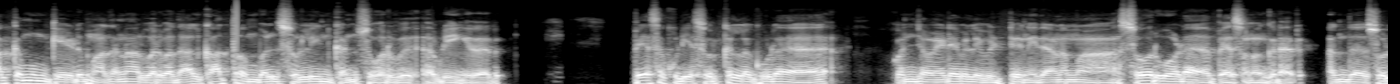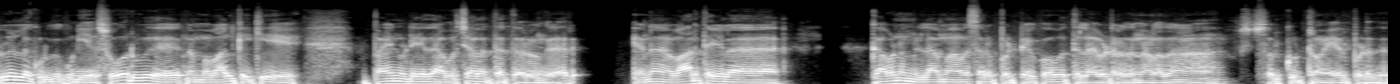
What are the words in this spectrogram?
ஆக்கமும் கேடும் அதனால் வருவதால் காத்தோம்பல் சொல்லின் கண் சோர்வு அப்படிங்கிறாரு. பேசக்கூடிய சொற்களில் கூட கொஞ்சம் இடைவெளி விட்டு நிதானமாக சோர்வோட பேசணுங்கிறாரு. அந்த சொல்லில் கொடுக்கக்கூடிய சோர்வு நம்ம வாழ்க்கைக்கு பயனுடையதாக உற்சாகத்தை தருங்கிறாரு. ஏன்னா வார்த்தைகளை கவனம் இல்லாமல் அவசரப்பட்டு கோபத்தில் விடுறதுனால தான் சொற்குற்றம் ஏற்படுது.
